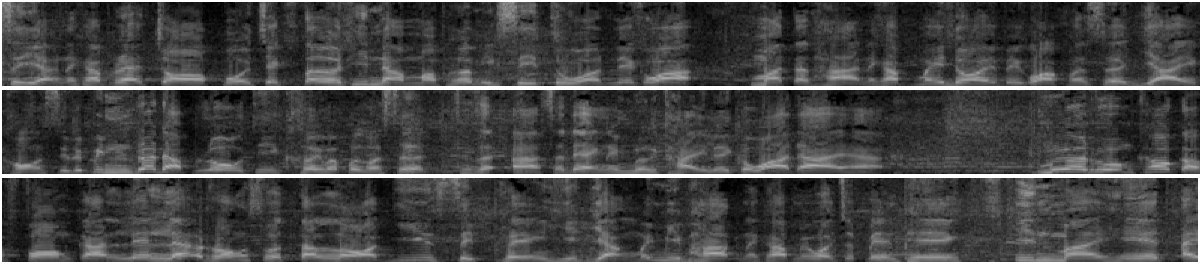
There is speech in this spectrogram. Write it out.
เสียงนะครับและจอโปรเจคเตอร์ที่นำมาเพิ่มอีก 4 ตัว เรียกว่า มาตรฐานนะครับไม่ด้อยไปกว่าคอนเสิร์ตใหญ่ของศิลปินระดับโลกที่เคยมาเปิดคอนเสิร์ตแสดงในเมืองไทยเลยก็ว่าได้ฮะเมื่อรวมเข้ากับฟอร์มการเล่นและร้องสดตลอด 20 เพลงฮิตอย่างไม่มีพักนะครับ ไม่ว่าจะเป็นเพลง In My Head I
